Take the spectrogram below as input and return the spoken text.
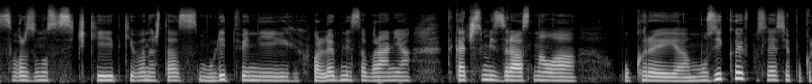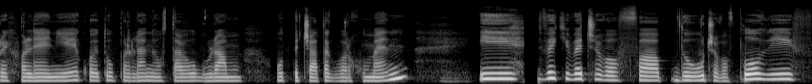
свързано с всички такива неща, с молитвени, хвалебни събрания. Така че съм израснала покрай а, музика и в последствие покрай хваление, което определено е оставило голям отпечатък върху мен. И идвайки вече в, да уча в Пловдив,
